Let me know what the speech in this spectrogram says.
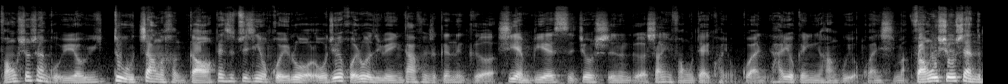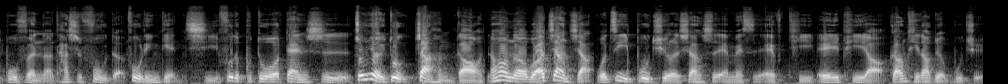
房屋修缮股有一度涨了很高，但是最近又回落了。我觉得回落的原因大部分是跟那个 CMBS，就是那个商业房屋贷款有关，还有跟银行股有关系嘛。房屋修缮的部分呢，它是负的，负零点七，负的不多，但是中间有一度涨很高。然后呢，我要这样讲，我自己布局了，像是 MSFT、AAP 啊，刚提到都有布局。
